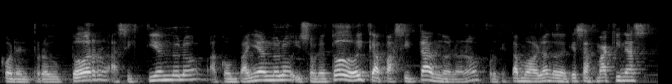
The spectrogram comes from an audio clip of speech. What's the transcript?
con el productor, asistiéndolo, acompañándolo y sobre todo hoy capacitándolo, ¿no? porque estamos hablando de que esas máquinas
